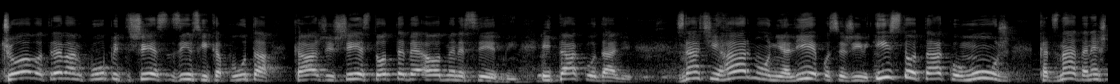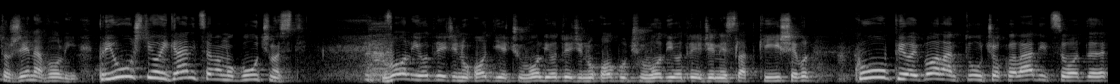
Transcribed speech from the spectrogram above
Čovo, trebam kupiti šest zimskih kaputa, kaži šest od tebe, a od mene sedmi. I tako dalje. Znači, harmonija, lijepo se živi. Isto tako muž, kad zna da nešto žena voli, priuštio i granicama mogućnosti. Voli određenu odjeću, voli određenu obuću, voli određene slatkiše. Voli... Kupio je bolan tu čokoladicu od e,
